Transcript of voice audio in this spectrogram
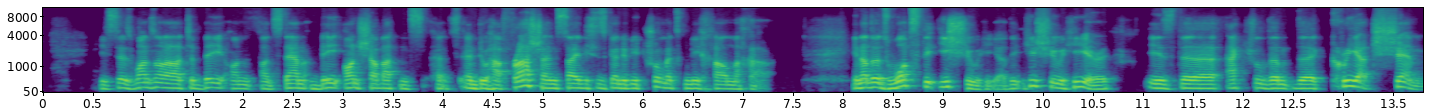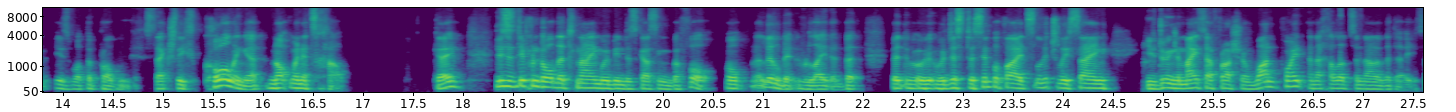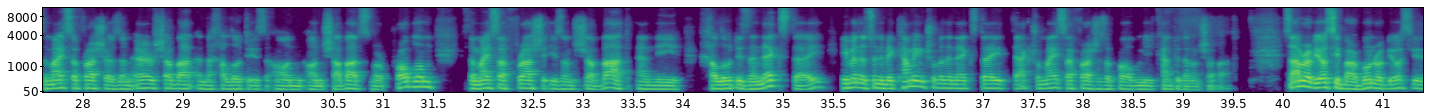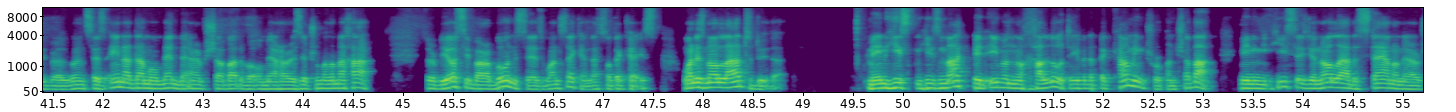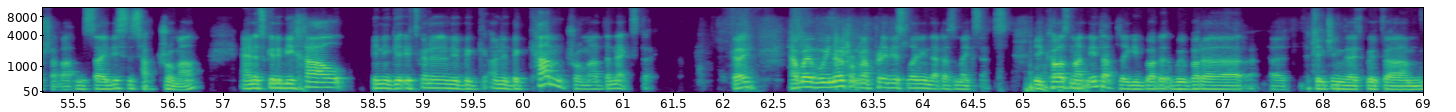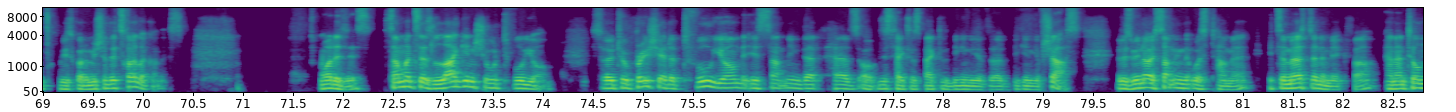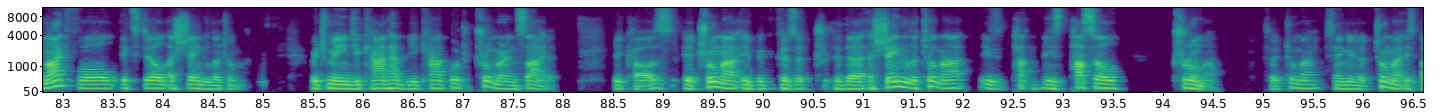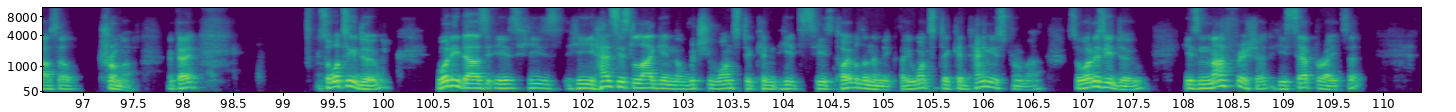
He says one's not allowed to be on, on stand be on Shabbat and, and do hafrasha and say this is going to be truma, it's going to be chal machar. In other words, what's the issue here? The issue here is the actual the, the kriyat shem is what the problem is. Actually calling it, not when it's chal. Okay, this is different to all the time we've been discussing before. Well, a little bit related, but but we're just to simplify, it's literally saying you're doing the Maisa Frasha at one point and the Chalut's another day. If the Maisa Frasha is on Erev Shabbat and the Chalut is on, on Shabbat, it's no problem. If the Maisa Frasha is on Shabbat and the Chalut is the next day, even though it's only becoming true the next day, the actual Maisa Frasha is a problem. You can't do that on Shabbat. So Rabbi Yossi Barbun, Rabbi Yossi Barbun says, Ein Adam Omen Be'erev Shabbat v'omer harizet truma so Rabbi Yossi Barabun says, one second, that's not the case. One is not allowed to do that. I mean, he's he's makbid even the chalut, even a becoming truma on Shabbat. Meaning, he says you're not allowed to stand on erev Shabbat and say this is truma, and it's going to be chal, meaning it's going to only, be, only become truma the next day. Okay. However, we know from our previous learning that doesn't make sense because matnita we've got a, we've got a, a, a teaching that we've um, we've got a Mishnah that's on this. What is this? Someone says lagin shu yom. So to appreciate a Tvul Yom is something that has, oh, this takes us back to the beginning of the beginning of Shas. But as we know, something that was Tameh, it's immersed in a mikvah, and until nightfall, it's still a Shein Latuma, which means you can't have, you can't put Truma inside it. Because a truma, because a, the a shein latuma is is pasel truma. So tuma, saying tuma is pasel truma. Okay. So what do you do? What he does is he's he has this lagin which he wants to con- he's he's toivel in the mikvah. He wants it to contain his truma. So what does he do? He's mafresh it. He separates it.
